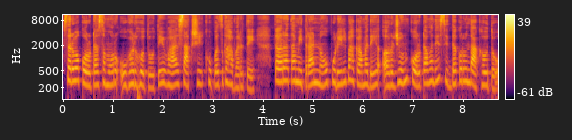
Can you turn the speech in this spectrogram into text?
सर्व कोर्टासमोर उघड होतो तेव्हा साक्षी खूपच घाबरते. तर आता मित्रांनो पुढील भागामध्ये अर्जुन कोर्टामध्ये सिद्ध करून दाखवतो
